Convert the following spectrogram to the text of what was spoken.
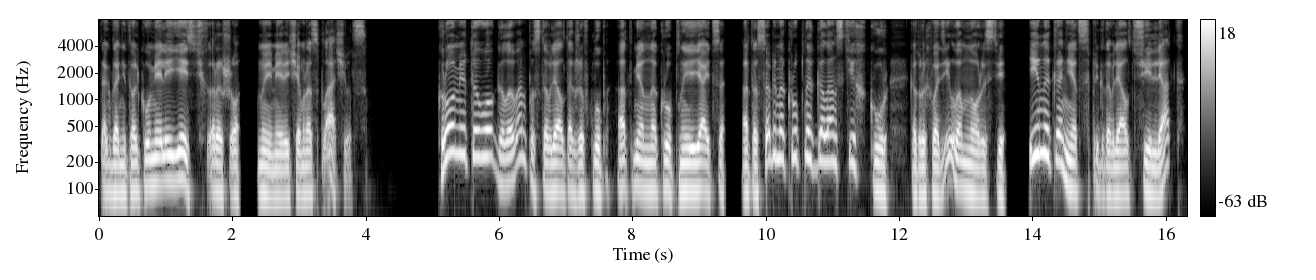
тогда не только умели есть хорошо, но имели чем расплачиваться. Кроме того, Голован поставлял также в клуб отменно крупные яйца от особенно крупных голландских кур, которых водил во множестве, и, наконец, приготовлял телят,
